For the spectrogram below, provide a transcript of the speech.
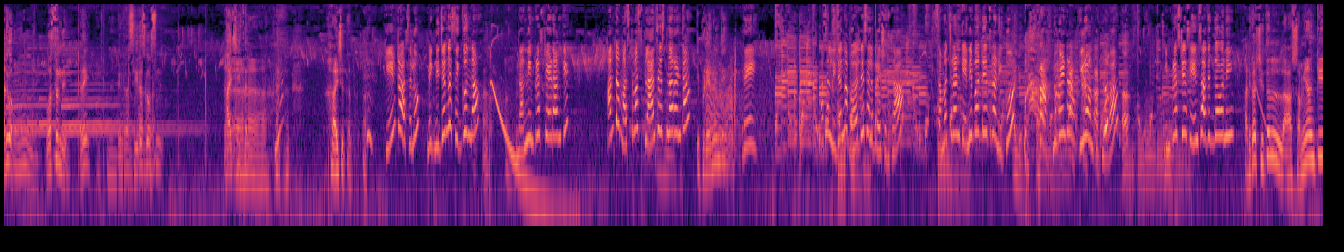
అదిగో వస్తుంది. రే ఏంట్రా సీరియస్గా వస్తుంది? హాయ్ శీతల్. హాయ్ శీతల్. ఏంట్రా అసలు? మీకు నిజంగా సిగ్గుందా? నన్ను ఇంప్రెస్ చేయడానికి? అంత మస్తు మస్తు ప్లాన్స్ వేస్తున్నారంట? ఇప్పుడు ఏమైంది రే అసలు నిజంగా బర్త్డే సెలబ్రేషన్సా సంవత్సరానికి ఎన్ని బర్త్డేస్ రా నీకు? నువ్వేంట్రా హీరో అనుకుంటున్నావా? ఇంప్రెస్ చేసి ఏం సాధిద్దామని అదిగా శీతల్ ఆ సమయానికి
